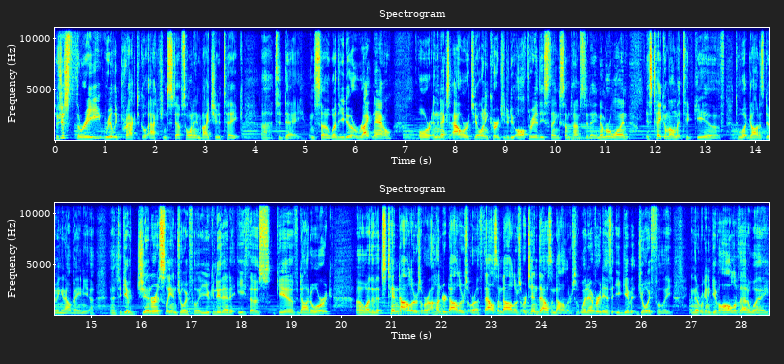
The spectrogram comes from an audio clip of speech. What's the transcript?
there's just three really practical action steps I want to invite you to take uh, today. And so, whether you do it right now or in the next hour or two, I want to encourage you to do all three of these things sometimes today. Number one is take a moment to give to what God is doing in Albania, uh, to give generously and joyfully. You can do that at ethosgive.org. uh, whether that's $10 or $100 or $1,000 or $10,000, whatever it is, that you give it joyfully, and that we're going to give all of that away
